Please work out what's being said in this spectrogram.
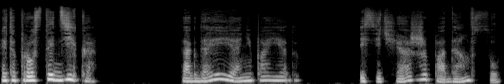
это просто дико. Тогда и я не поеду. И сейчас же подам в суд.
